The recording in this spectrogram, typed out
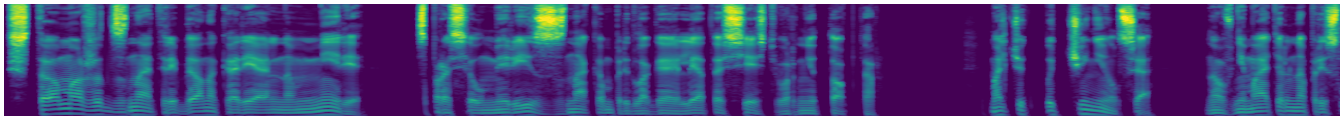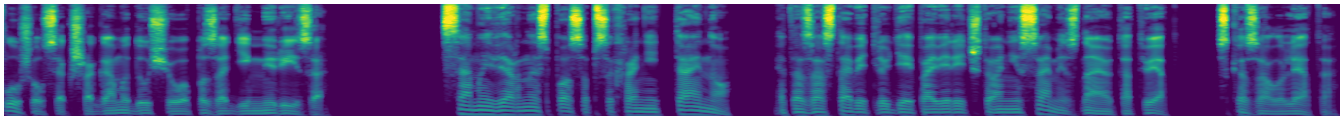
«Что может знать ребенок о реальном мире?» — спросил Мирис, знаком предлагая Лето сесть в орнитоптер. Мальчик подчинился, но внимательно прислушался к шагам идущего позади Мириза. «Самый верный способ сохранить тайну — это заставить людей поверить, что они сами знают ответ», — сказал Лето.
